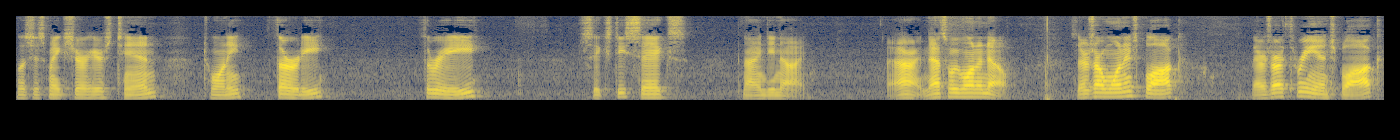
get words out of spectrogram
Let's just make sure here's 10, 20, 30, 3, 66, 99. All right, and that's what we want to know. So there's our one inch block. There's our three inch block.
